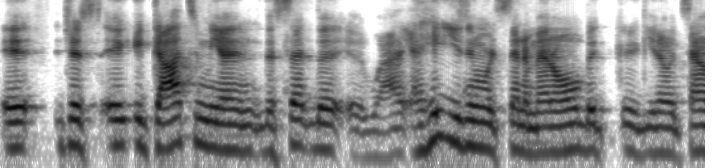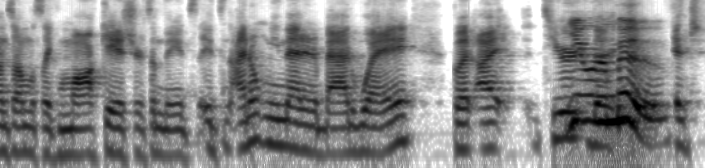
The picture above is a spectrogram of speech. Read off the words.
it just it, it got to me on the set the I, I hate using the word sentimental, but you know it sounds almost like mawkish or something. It's it's I don't mean that in a bad way, but I to your you were the- moved. it,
